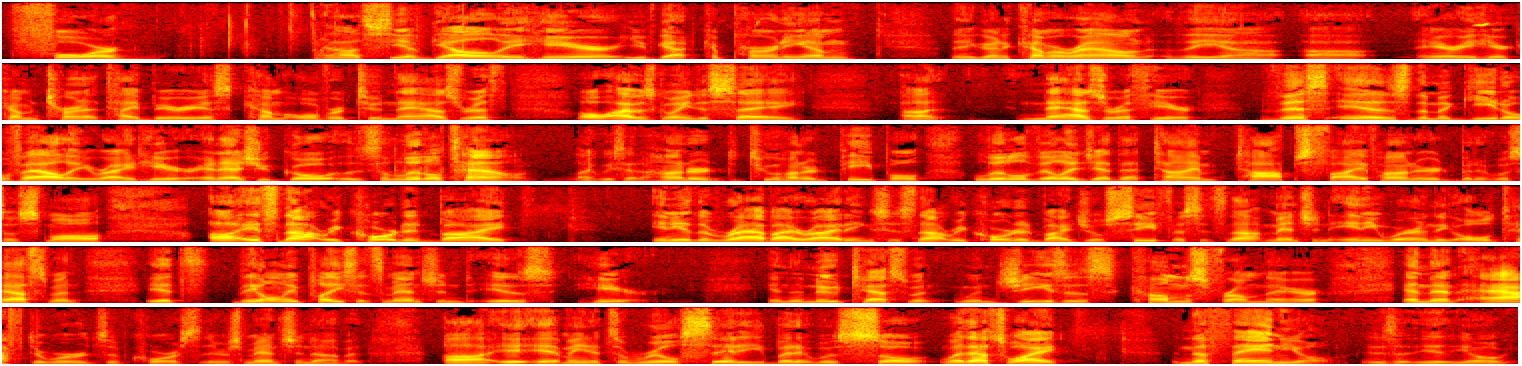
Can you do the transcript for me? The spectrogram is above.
four uh, Sea of Galilee here. You've got Capernaum. They're going to come around the uh, uh, area here, come turn at Tiberias, come over to Nazareth. Oh, I was going to say uh, Nazareth here. This is the Megiddo Valley right here. And as you go, it's a little town, like we said, 100 to 200 people, little village at that time, tops 500, but it was a small. Uh, it's not recorded by any of the rabbi writings. It's not recorded by Josephus. It's not mentioned anywhere in the Old Testament. It's the only place it's mentioned is here in the New Testament when Jesus comes from there, and then afterwards, of course, there's mention of it. Uh, it, I mean, it's a real city, but it was so well. That's why Nathaniel is you know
